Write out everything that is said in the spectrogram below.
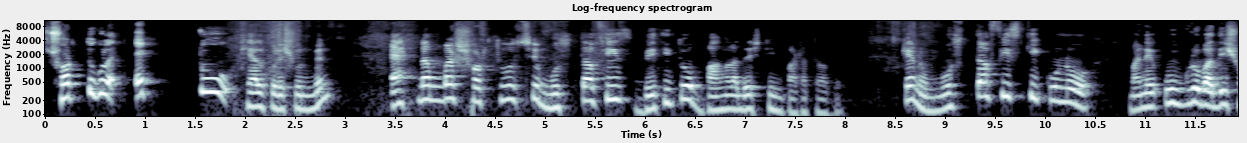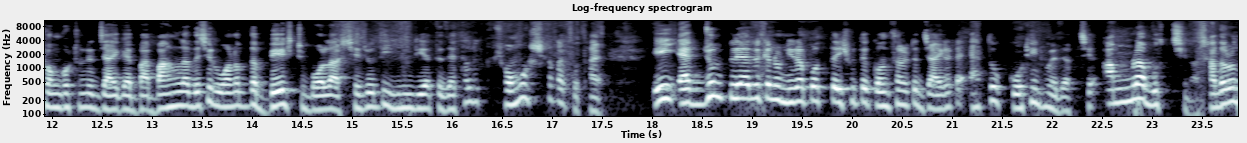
শর্তগুলো একটু খেয়াল করে শুনবেন। এক নাম্বার শর্ত হচ্ছে মুস্তাফিজ ব্যতীত বাংলাদেশ টিম পাঠাতে হবে। কেন? মুস্তাফিজ কি কোনো মানে উগ্রবাদী সংগঠনের জায়গায় বা বাংলাদেশের ওয়ান অফ দ্য বেস্ট বলার সে যদি ইন্ডিয়াতে যায়, তাহলে সমস্যাটা কোথায়? এই একজন প্লেয়ারের কেন নিরাপত্তা ইস্যুতে কনসার্টের জায়গাটা এত কঠিন হয়ে যাচ্ছে, আমরা বুঝছি না। সাধারণ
